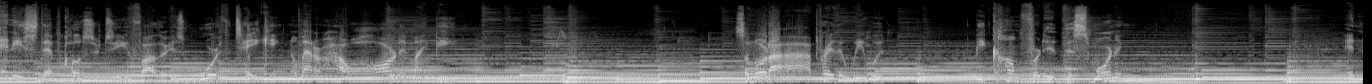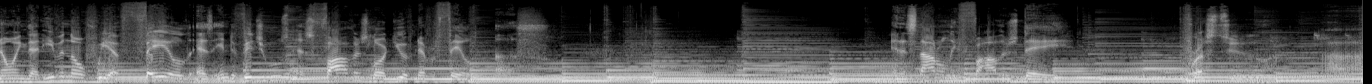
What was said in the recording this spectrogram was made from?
any step closer to you, Father, is worth taking, no matter how hard it might be. So, Lord, I, I pray that we would be comforted this morning in knowing that even though if we have failed as individuals, as fathers, Lord, you have never failed us. And it's not only Father's Day for us to uh,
